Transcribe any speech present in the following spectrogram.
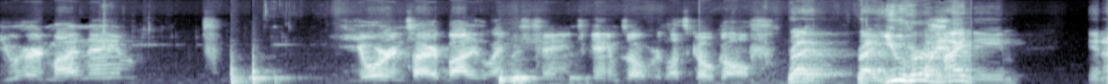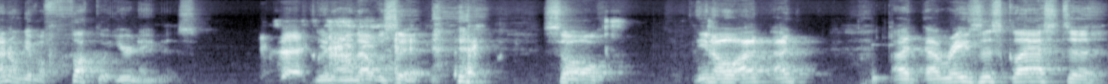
You heard my name. Your entire body language changed. Game's over. Let's go golf." Right, right. You heard my name, and I don't give a fuck what your name is. Exactly. You know, that was it. so, you know, I, I I I raise this glass to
